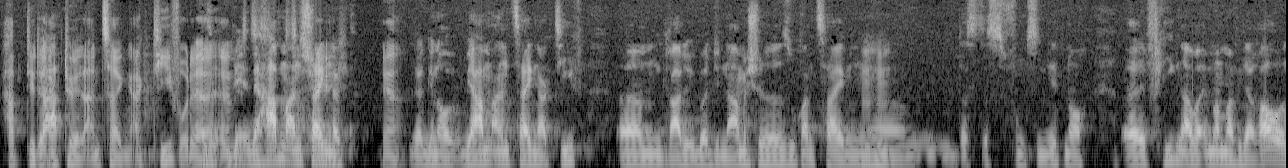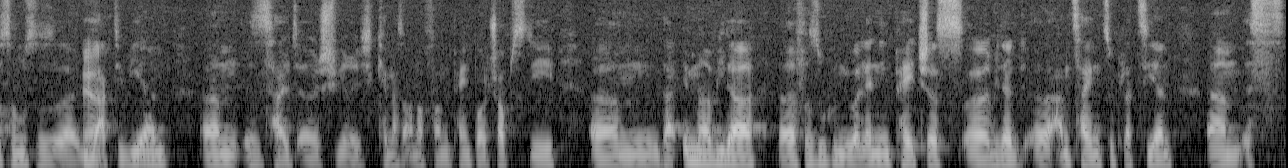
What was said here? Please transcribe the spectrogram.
Habt ihr da ja. aktuell Anzeigen aktiv oder? Also, ähm, wir, wir haben Anzeigen aktiv. Ja. ja. genau. Wir haben Anzeigen aktiv, ähm, gerade über dynamische Suchanzeigen. Mhm. Ähm, das, das funktioniert noch. Äh, fliegen aber immer mal wieder raus und musst es äh, wieder ja. aktivieren ähm, ist es halt äh, schwierig. Ich kenne das auch noch von Paintball-Shops, die ähm, da immer wieder äh, versuchen, über Landing-Pages äh, wieder äh, Anzeigen zu platzieren. Ähm, ist,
